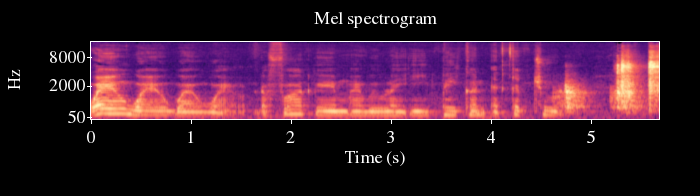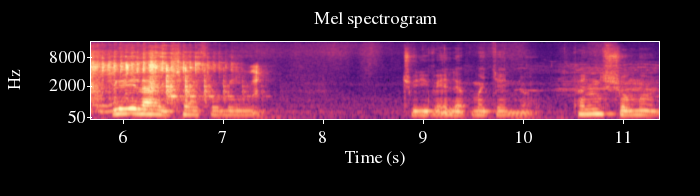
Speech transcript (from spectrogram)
Well, well, well, well. The first game I will play is Bacon Escape 2. Really like share for me to develop my channel. Thanks so much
